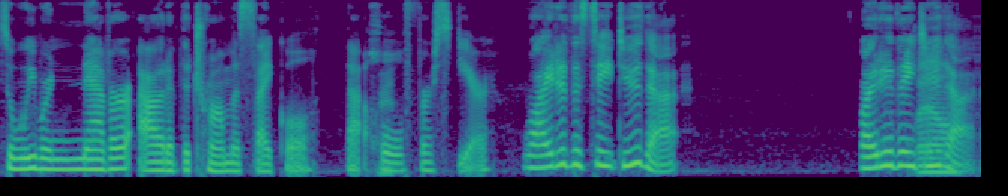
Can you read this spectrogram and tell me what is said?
So we were never out of the trauma cycle that whole first year. Why did the state do that? Why do they do that?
